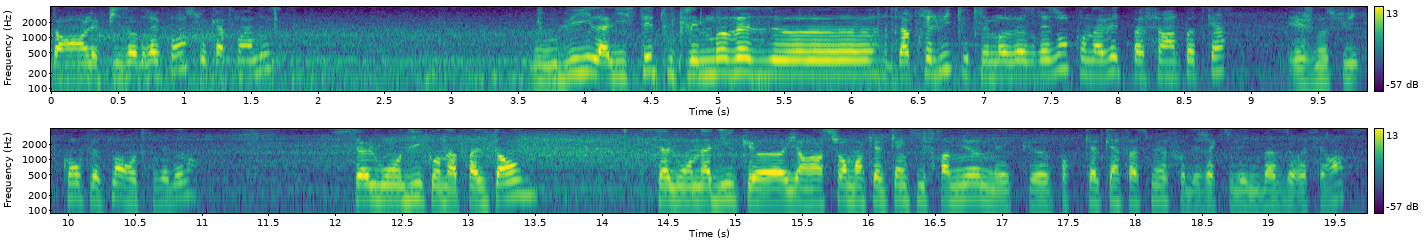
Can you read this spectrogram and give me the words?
dans l'épisode réponse, le 92. Où lui, il a listé toutes les mauvaises, euh, d'après lui, toutes les mauvaises raisons qu'on avait de ne pas faire un podcast. Et je me suis complètement retrouvé dedans. Celle où on dit qu'on n'a pas le temps, celle où on a dit qu'il y aura sûrement quelqu'un qui fera mieux, mais que pour que quelqu'un fasse mieux, il faut déjà qu'il ait une base de référence.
